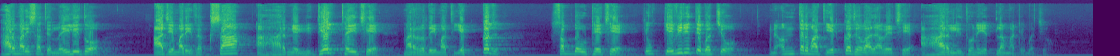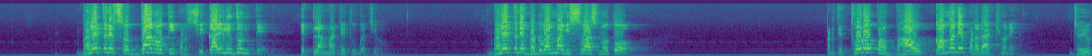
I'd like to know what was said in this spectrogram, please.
હાર મારી સાથે લઈ લીધો. આજે મારી રક્ષા આ હારને લીધે જ થઈ છે. મારા હૃદયમાંથી એક જ શબ્દ ઉઠે છે કે હું કેવી રીતે બચ્યો? અને અંતરમાંથી એક જ અવાજ આવે છે, આહાર લીધો ને એટલા માટે બચ્યો. ભલે તને શ્રદ્ધા નહોતી, પણ સ્વીકારી લીધું ને તે, એટલા માટે તું બચ્યો. ભલે તને ભગવાનમાં વિશ્વાસ નહોતો, પણ તે થોડો પણ ભાવ કમને પણ રાખ્યો ને, જોયું?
